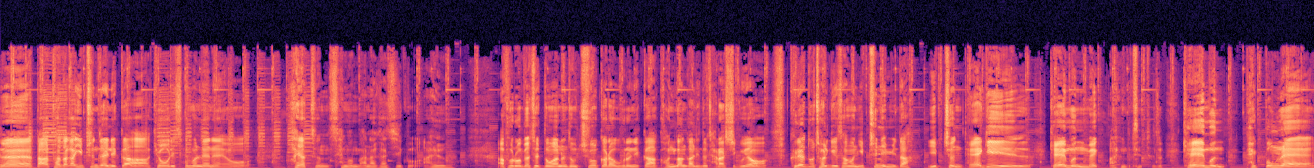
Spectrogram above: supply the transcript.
네, 따뜻하다가 입춘되니까 겨울이 샘을 내네요. 하여튼 샘은 많아가지고 아유. 앞으로 며칠 동안은 좀 추울 거라고 그러니까 건강 관리들 잘 하시고요. 그래도 절기상은 입춘입니다. 입춘 대길 개문 맥 아니 개문 백봉래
